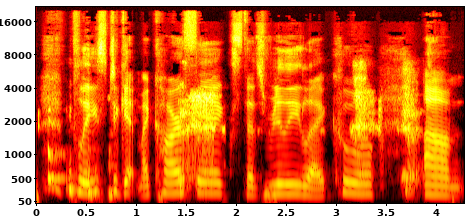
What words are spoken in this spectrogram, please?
place to get my car fixed. That's really like cool. Um,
